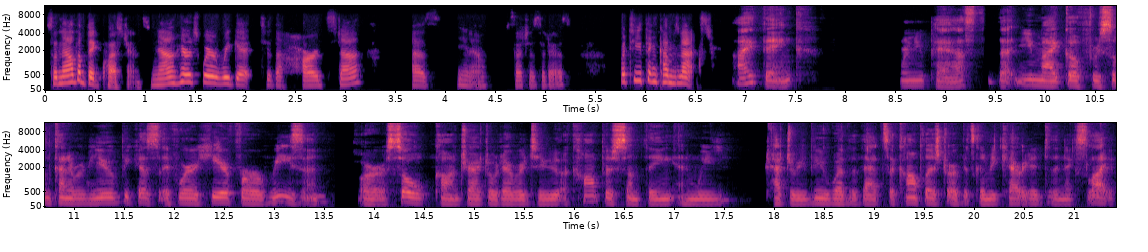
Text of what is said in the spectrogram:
So now the big questions. Now here's where we get to the hard stuff, as you know, such as it is. What do you think comes next? I think when you pass that you might go through some kind of review because if we're here for a reason or a soul contract or whatever to accomplish something and we have to review whether that's accomplished or if it's going to be carried into the next life.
